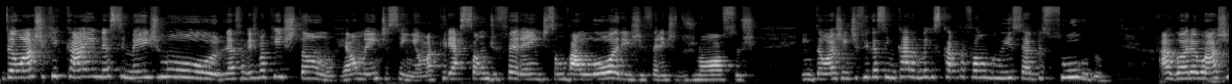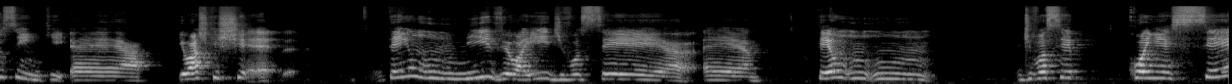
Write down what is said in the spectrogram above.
Então acho que cai nesse mesmo, nessa mesma questão. Realmente, assim, é uma criação diferente, são valores diferentes dos nossos. Então a gente fica assim, cara, como é que esse cara tá falando isso? É absurdo. Agora eu acho assim que é, eu acho que é, tem um, nível aí de você é, ter um, um, de você conhecer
